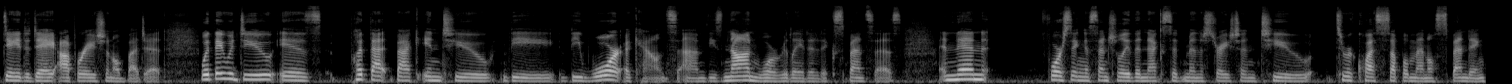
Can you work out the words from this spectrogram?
day to day operational budget. What they would do is put that back into the the war accounts, um, these non war related expenses, and then forcing essentially the next administration to to request supplemental spending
